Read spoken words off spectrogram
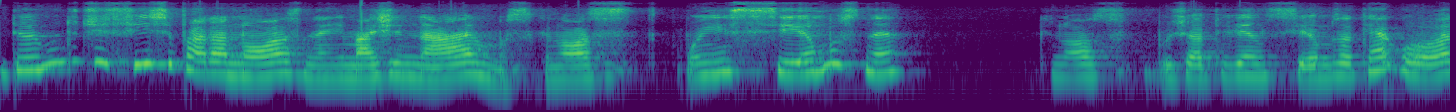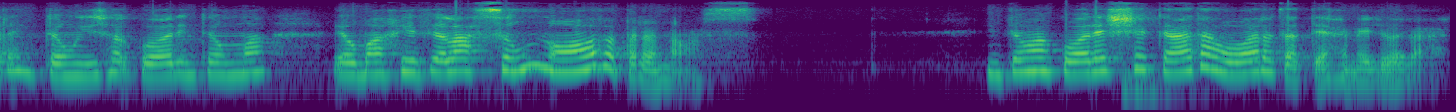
Então, é muito difícil para nós né, imaginarmos que nós conhecemos, né? Que nós já vivenciamos até agora. Então, isso agora então, é uma, é uma revelação nova para nós. Então, agora é chegada a hora da Terra melhorar.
